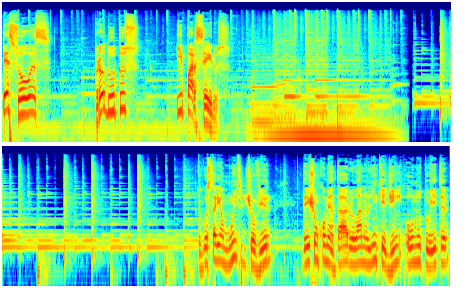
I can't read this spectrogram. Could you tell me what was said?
pessoas, produtos e parceiros. Eu gostaria muito de te ouvir. Deixe um comentário lá no LinkedIn ou no Twitter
